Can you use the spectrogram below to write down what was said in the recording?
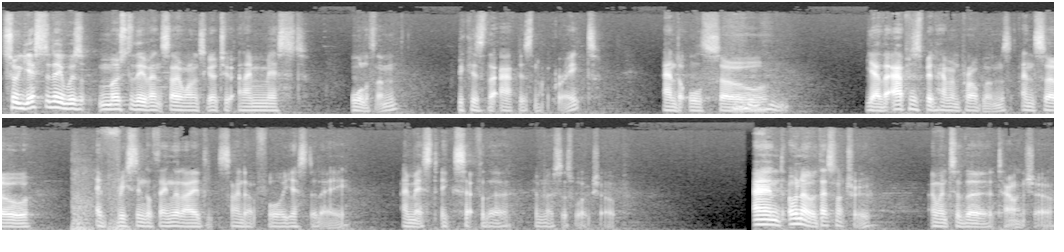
So yesterday was most of the events that I wanted to go to, and I missed all of them because the app is not great, and also, mm-hmm. yeah, the app has been having problems, and so every single thing that I'd signed up for yesterday, I missed except for the hypnosis workshop. And oh no, that's not true. I went to the talent show.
